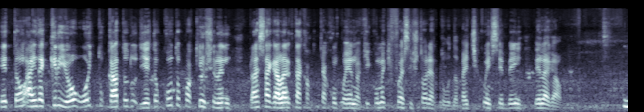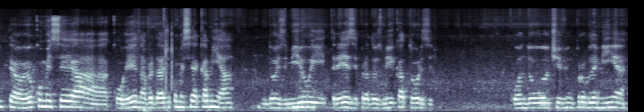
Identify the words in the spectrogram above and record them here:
Então, ainda criou 8K todo dia. Então, conta um pouquinho, chileno, para essa galera que está te acompanhando aqui, como é que foi essa história toda, para te conhecer bem, bem legal. Então, eu comecei a correr, na verdade, eu comecei a caminhar em 2013 para 2014, quando eu tive um probleminha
